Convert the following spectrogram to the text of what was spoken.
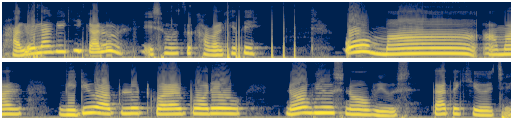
ভালো লাগে কি কারোর? এই সমস্ত খাবার খেতে? ও মা, আমার ভিডিও আপলোড করার পরেও নো ভিউস নো ভিউস তাতে কী হয়েছে?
